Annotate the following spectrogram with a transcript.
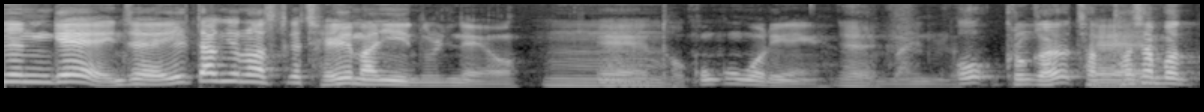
눌리는 게 이제 1단계로 놨을 때 제일 많이 눌리네요. 음. 예, 더 꽁꽁거리네. 예. 많이 눌려. 어 그런가요? 자, 네. 다시 한번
